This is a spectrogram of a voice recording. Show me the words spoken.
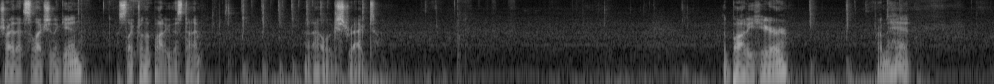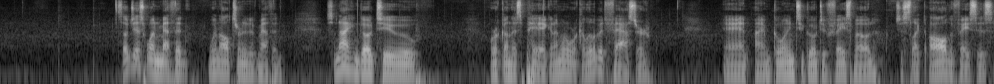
Try that selection again. Select from the body this time. And I will extract the body here from the head. So just one method, one alternative method. So now I can go to work on this pig and I'm going to work a little bit faster and I'm going to go to face mode just select all the faces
